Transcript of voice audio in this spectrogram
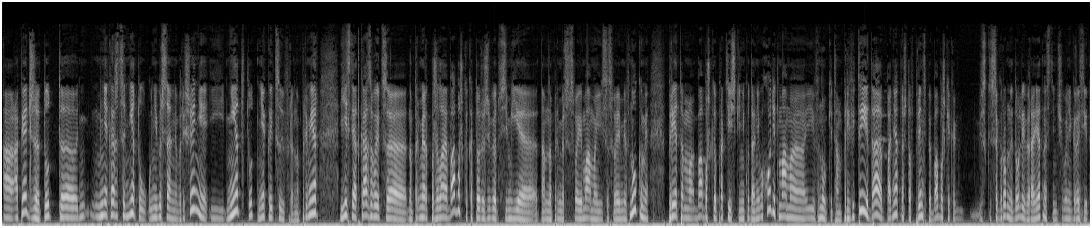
А, опять же, тут, э, мне кажется, нет универсального решения и нет тут некой цифры. Например, если отказывается, например, пожилая бабушка, которая живет в семье, там, например, со своей мамой и со своими внуками, при этом бабушка практически никуда не выходит, мама и внуки там привитые, да, понятно, что, в принципе, бабушке как, с огромной долей вероятности ничего не грозит.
